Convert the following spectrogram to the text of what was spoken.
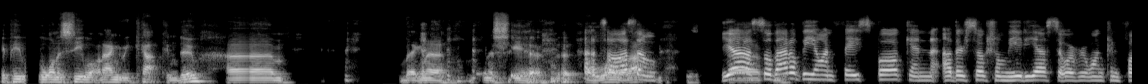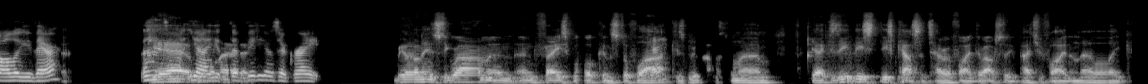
if people want to see what an angry cat can do, um, they're gonna they're gonna see a That's awesome. That. Yeah, so um, that'll be on Facebook and other social media, so everyone can follow you there. That's yeah, yeah. The videos are great. Be on Instagram and, and Facebook and stuff like okay. that because we've had some. Um, yeah, because these these cats are terrified. They're absolutely petrified, and they're like,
